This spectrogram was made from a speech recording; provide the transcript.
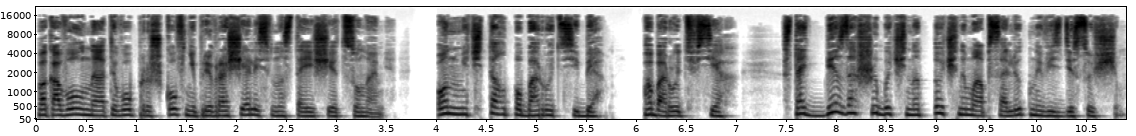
пока волны от его прыжков не превращались в настоящее цунами. Он мечтал побороть себя, побороть всех, стать безошибочно точным и абсолютно вездесущим.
